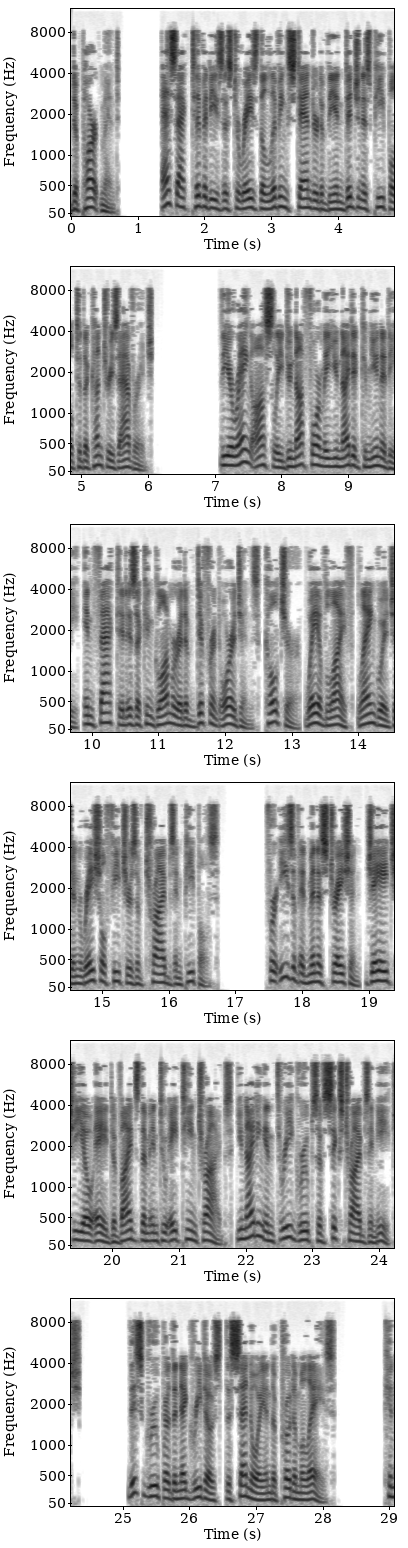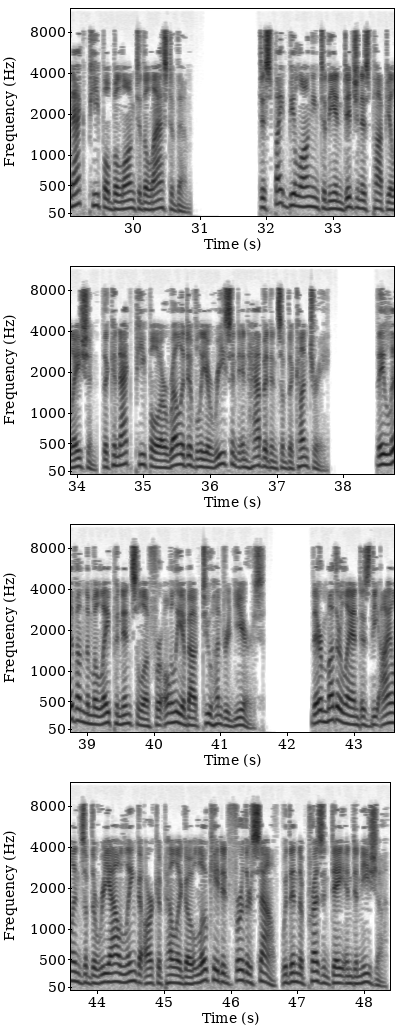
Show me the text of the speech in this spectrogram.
department's activities is to raise the living standard of the indigenous people to the country's average. The Orang Asli do not form a united community, in fact it is a conglomerate of different origins, culture, way of life, language and racial features of tribes and peoples. For ease of administration, JHEOA divides them into 18 tribes, uniting in three groups of six tribes in each. This group are the Negritos, the Senoi and the Proto-Malays. Kanak people belong to the last of them. Despite belonging to the indigenous population, the Kanak people are relatively a recent inhabitants of the country. They live on the Malay Peninsula for only about 200 years. Their motherland is the islands of the Riau Lingga archipelago located further south, within the present-day Indonesia.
